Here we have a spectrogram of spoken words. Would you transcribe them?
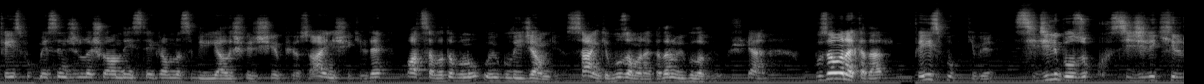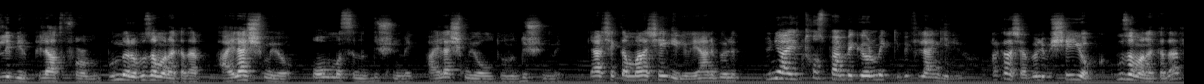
Facebook Messenger'la şu anda Instagram nasıl bilgi alışverişi yapıyorsa aynı şekilde WhatsApp'a da bunu uygulayacağım diyor. Sanki bu zamana kadar uygulamıyormuş. Yani bu zamana kadar Facebook gibi sicili bozuk, sicili kirli bir platformu bunları bu zamana kadar paylaşmıyor olmasını düşünmek, paylaşmıyor olduğunu düşünmek gerçekten bana şey geliyor. Yani böyle dünyayı toz pembe görmek gibi falan geliyor. Arkadaşlar böyle bir şey yok. Bu zamana kadar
